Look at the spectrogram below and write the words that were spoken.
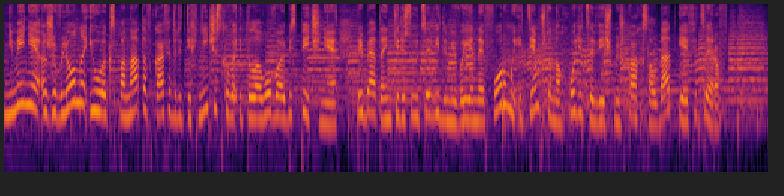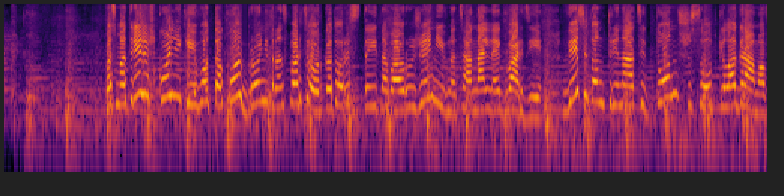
Не менее оживленно и у экспонатов кафедры технического и тылового обеспечения. Ребята интересуются видами военной формы и тем, что находится в вещмешках солдат и офицеров. Посмотрели школьники и вот такой бронетранспортер, который стоит на вооружении в Национальной гвардии. Весит он 13 тонн 600 килограммов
